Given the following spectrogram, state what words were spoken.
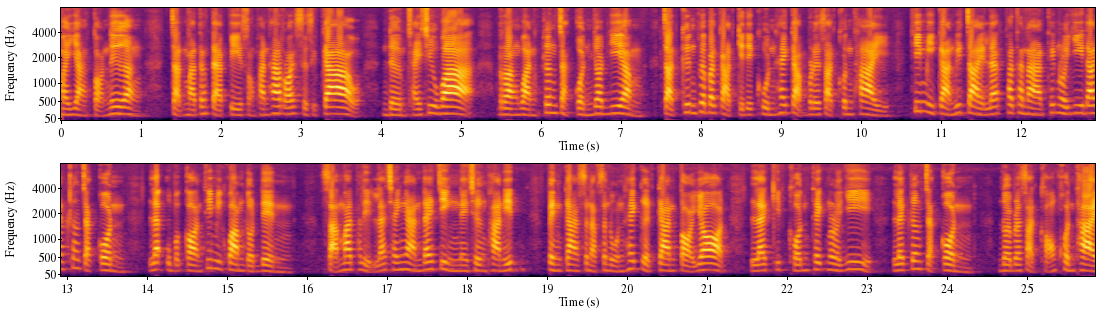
มาอย่างต่อเนื่อง จัดมาตั้งแต่ปี 2549 เดิมใช้ชื่อว่า รางวัลเครื่องจักรกลยอดเยี่ยม จัดขึ้นเพื่อประกาศเกียรติคุณให้กับบริษัทคนไทย ที่มีการวิจัยและพัฒนาเทคโนโลยีด้านเครื่องจักรกล และอุปกรณ์ที่มีความโดดเด่น สามารถผลิตและใช้งานได้จริงในเชิงพาณิชย์ เป็นการสนับสนุนให้เกิดการต่อยอด และคิดค้นเทคโนโลยี และเครื่องจักรกล โดยบริษัทของคนไทย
